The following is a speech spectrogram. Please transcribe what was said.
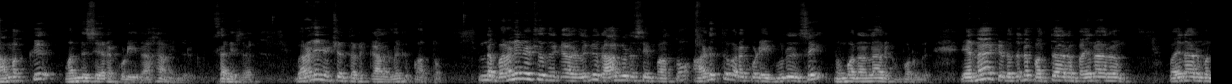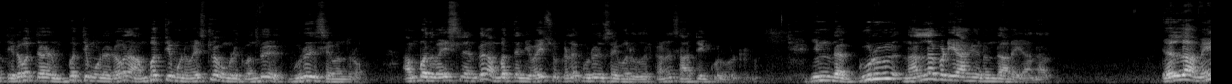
நமக்கு வந்து சேரக்கூடியதாக அமைந்திருக்கும். சரி சார் பரணி நட்சத்திரக்காரர்களுக்கு பார்த்தோம். இந்த பரணி நட்சத்திரக்காரர்களுக்கு ராகு ரிசை பார்த்தோம். அடுத்து வரக்கூடிய குரு இசை ரொம்ப நல்லா இருக்க போகிறது ஏன்னா கிட்டத்தட்ட பத்தாயிரம் பதினாறு பதினாறு மற்ற இருபத்தேழு முப்பத்தி மூணு இருபது ஐம்பத்தி மூணு வயசில் உங்களுக்கு வந்து குரு இசை வந்துடும் ஐம்பது வயசுலேருந்து ஐம்பத்தஞ்சு வயசுக்குள்ளே குரு இசை வருவதற்கான சாத்தியக்கூறுகள் இருக்கும். இந்த குரு நல்லபடியாக இருந்தாரே ஆனால் எல்லாமே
